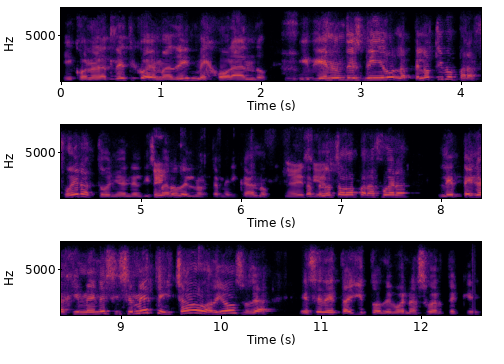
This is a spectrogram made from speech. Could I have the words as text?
y con el Atlético de Madrid mejorando. Y viene un desvío, la pelota iba para afuera, Toño, en el disparo del norteamericano. la pelota va para afuera, le pega a Jiménez y se mete y chao, adiós. O sea, ese detallito de buena suerte que,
